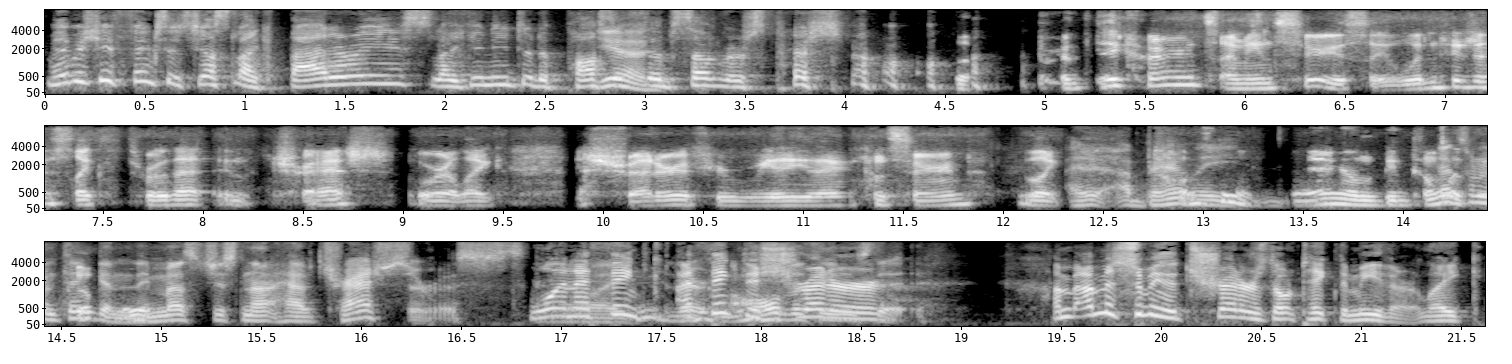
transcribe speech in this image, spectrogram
Maybe she thinks it's just like batteries. Like you need to deposit Yeah. them somewhere special. Birthday cards? I mean, seriously, wouldn't you just like throw that in the trash or like a shredder if you're really that concerned? Like, I, apparently, Damn, be done That's what I'm it. thinking. They must just not have trash service. Well, and I Like, think- I think the all things shredder- that- I'm, I'm assuming the shredders don't take them either. Like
